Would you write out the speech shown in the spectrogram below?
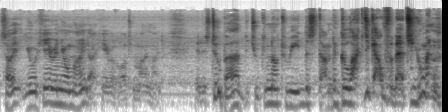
Sorry, you hear in your mind? I hear a lot in my mind. It is too bad that you cannot read the standard galactic alphabet, human!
